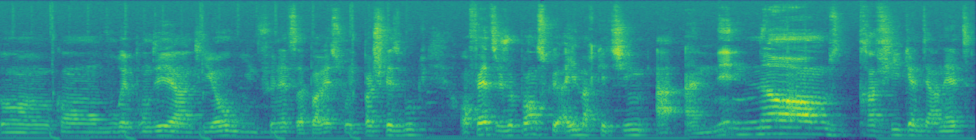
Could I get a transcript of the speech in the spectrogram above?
quand, vous répondez à un client ou une fenêtre apparaît sur une page Facebook. En fait, je pense que iMarketing a un énorme trafic internet,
